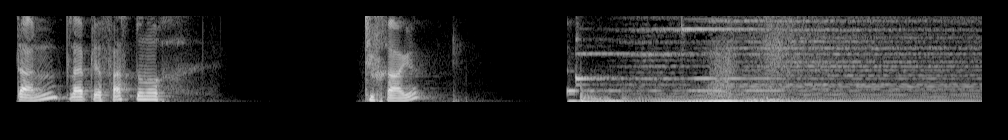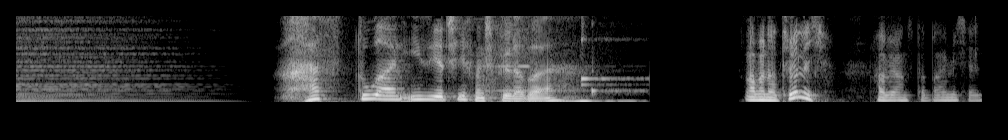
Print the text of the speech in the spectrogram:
Dann bleibt ja fast nur noch die Frage. Hast du ein Easy Achievement Spiel dabei? Aber natürlich habe ich eins dabei, Michael.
